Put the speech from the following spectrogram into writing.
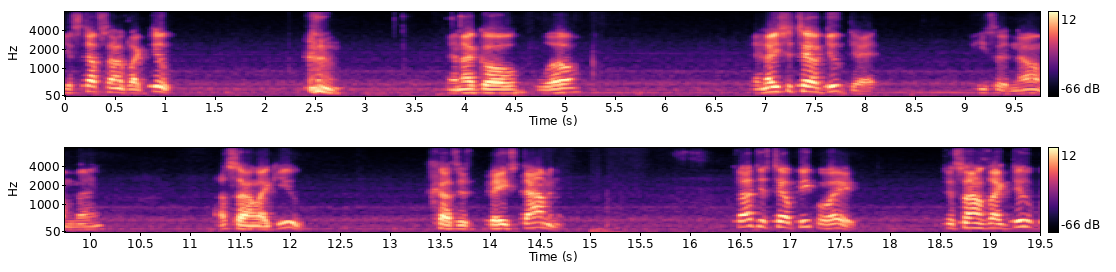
your stuff sounds like Duke. and I go, well, and I used to tell Duke that. He said, no, man, I sound like you. Because it's bass dominant. So I just tell people, hey, it sounds like Duke,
